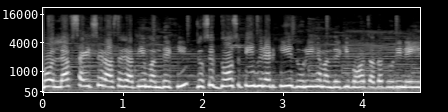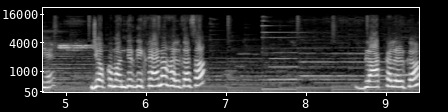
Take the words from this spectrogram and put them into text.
वो लेफ़्ट साइड से रास्ता जाती है मंदिर की, जो सिर्फ़ दो से तीन मिनट की दूरी है मंदिर की, बहुत ज़्यादा दूरी नहीं है। जो आपको मंदिर दिख रहा है ना, हल्का सा ब्लैक कलर का,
